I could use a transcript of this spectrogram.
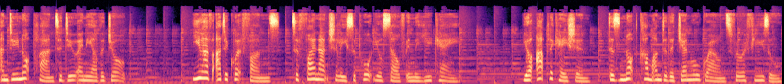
and do not plan to do any other job. You have adequate funds to financially support yourself in the UK. Your application does not come under the general grounds for refusal.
